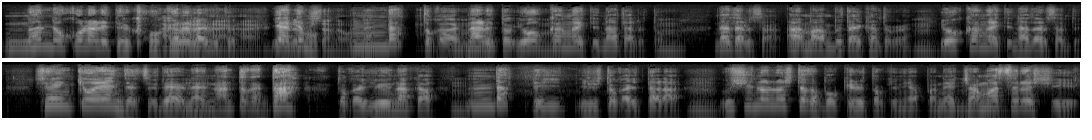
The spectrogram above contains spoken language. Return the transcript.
うなんで怒られてるか分からないみたいな、はいやでもんだとかなると、よく考えてナダルと、んナダルさん。あまあ舞台監督ね、ん。よく考えてナダルさんって選挙演説でね、なんとかだとか言う中、んだっていう人がいたら、ん。後ろの人がボケる時にやっぱね邪魔するし、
